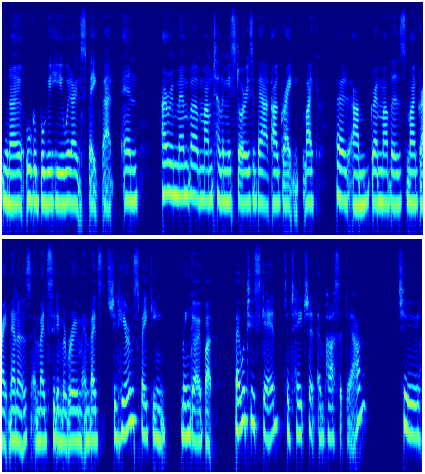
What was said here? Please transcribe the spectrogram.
you know, ooga booga here, we don't speak that. And I remember mum telling me stories about our great, like her um, grandmothers, my great nanas, and they'd sit in the room and they'd, she'd hear them speaking lingo, but they were too scared to teach it and pass it down to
